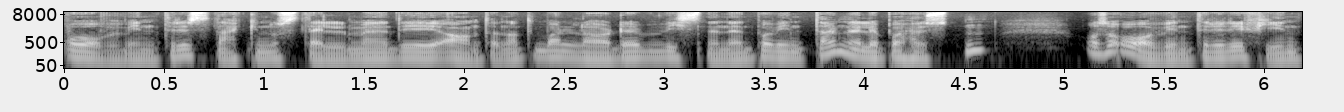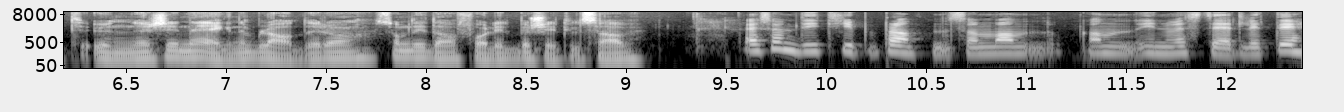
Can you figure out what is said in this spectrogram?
overvintres. Det er ikke noe stell med de annet enn at de bare lar det visne ned på vinteren eller på høsten, og så overvintrer de fint under sine egne blader, og, som de da får litt beskyttelse av. Det er som de type plantene som man kan investere litt i,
